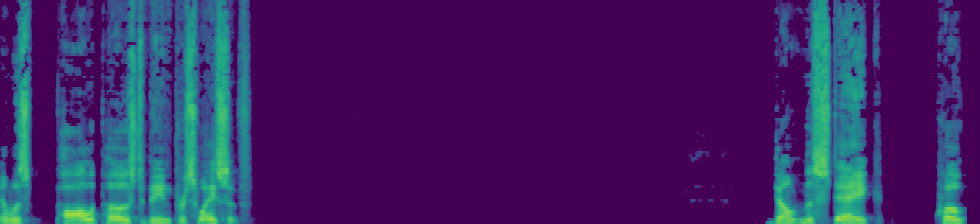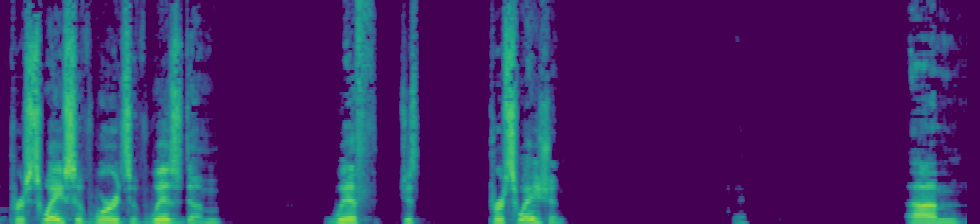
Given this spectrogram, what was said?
Now, was Paul opposed to being persuasive? Don't mistake, quote, persuasive words of wisdom with just persuasion. Okay? Um,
